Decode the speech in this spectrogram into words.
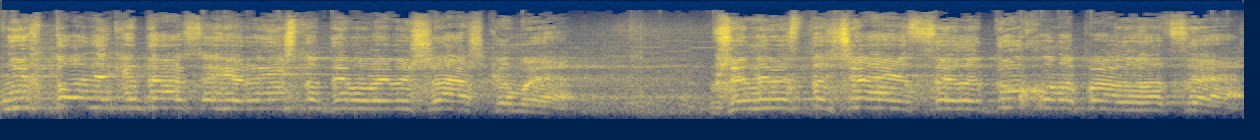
ніхто не кидався героїчно димовими шашками. Вже не вистачає сили духу, напевно, на це.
